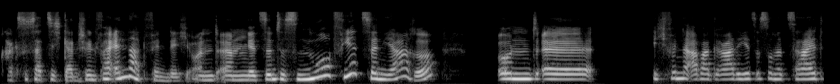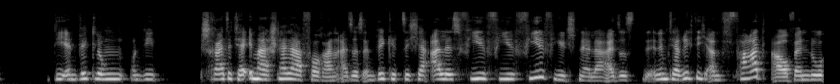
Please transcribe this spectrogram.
Praxis hat sich ganz schön verändert, finde ich. Und ähm, jetzt sind es nur 14 Jahre. Und äh, ich finde aber gerade jetzt ist so eine Zeit, die Entwicklung und die schreitet ja immer schneller voran. Also es entwickelt sich ja alles viel, viel, viel, viel schneller. Also es nimmt ja richtig an Fahrt auf. Wenn du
